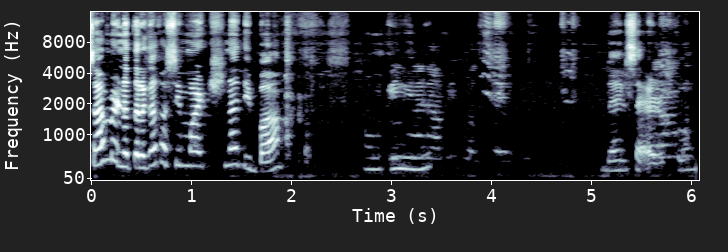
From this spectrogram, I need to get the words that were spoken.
Summer na talaga kasi March na, di ba? Ang init. Dahil sa aircon.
